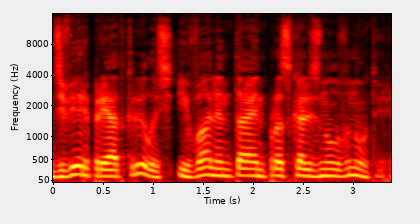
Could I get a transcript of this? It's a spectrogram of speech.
Дверь приоткрылась, и Валентайн проскользнул внутрь.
